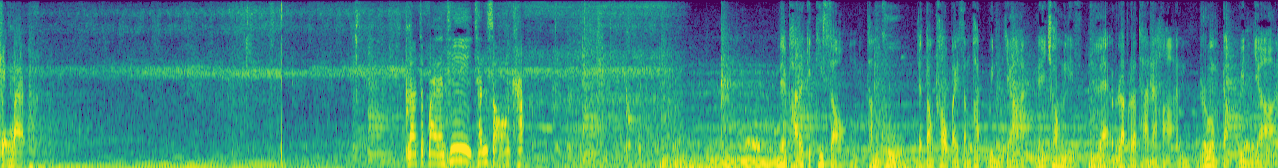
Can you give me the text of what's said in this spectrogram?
เก่งมาก เราจะไปกันที่ชั้นสองครับ ในภารกิจที่สองทั้งคู่จะต้องเข้าไปสัมผัสวิญญาณในช่องลิฟต์ และรับประทานอาหารร่วมกับวิญญาณ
